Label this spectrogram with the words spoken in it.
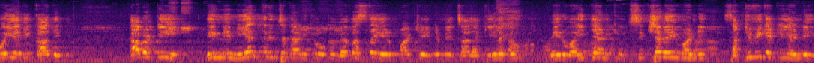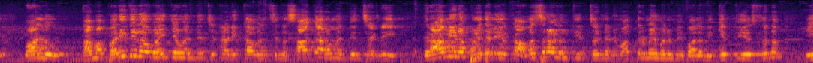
పోయేది కాదు కాబట్టి దీన్ని నియంత్రించడానికి ఒక వ్యవస్థ ఏర్పాటు చేయటమే చాలా కీలకం. మీరు వైద్యానికి శిక్షణ ఇవ్వండి సర్టిఫికెట్ ఇవ్వండి వాళ్ళు తమ పరిధిలో వైద్యం అందించడానికి కావలసిన సహకారం అందించండి. గ్రామీణ ప్రజల యొక్క అవసరాలను తీర్చండి అని మాత్రమే మనం ఇవాళ విజ్ఞప్తి చేస్తున్నాం. ఈ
